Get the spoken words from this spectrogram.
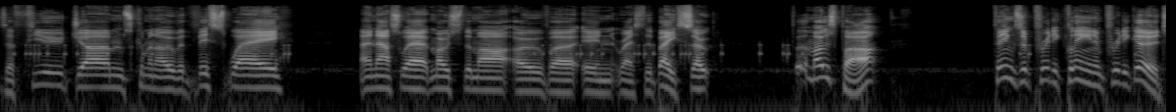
There's a few germs coming over this way. And that's where most of them are over in rest of the base. So, for the most part, things are pretty clean and pretty good.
